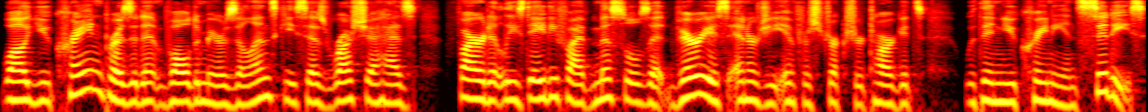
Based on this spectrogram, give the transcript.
while Ukraine President Volodymyr Zelensky says Russia has fired at least 85 missiles at various energy infrastructure targets within Ukrainian cities.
